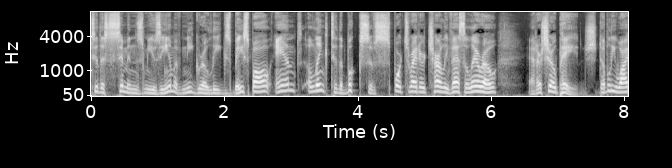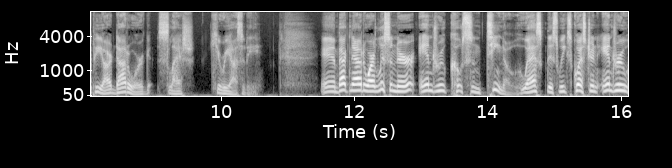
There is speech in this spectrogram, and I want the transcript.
to the Simmons Museum of Negro Leagues Baseball and a link to the books of sports writer Charlie Vascellaro at our show page, wypr.org slash curiosity. And back now to our listener, Andrew Cosentino, who asked this week's question. Andrew,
